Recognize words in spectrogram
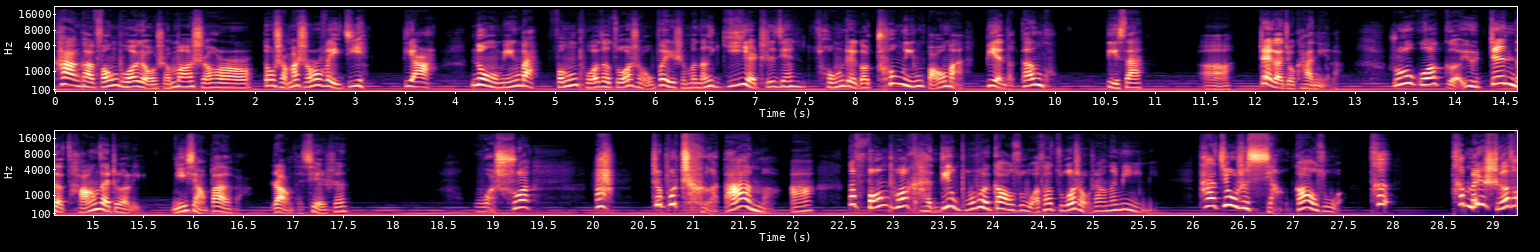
看看冯婆有什么时候都什么时候喂鸡。第二，弄明白冯婆的左手为什么能一夜之间从这个充盈饱满变得干枯。第三，啊，这个就看你了。如果葛玉真的藏在这里，你想办法让他现身。我说，哎，这不扯淡吗？啊，那冯婆肯定不会告诉我她左手上的秘密，她就是想告诉我。他没舌头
